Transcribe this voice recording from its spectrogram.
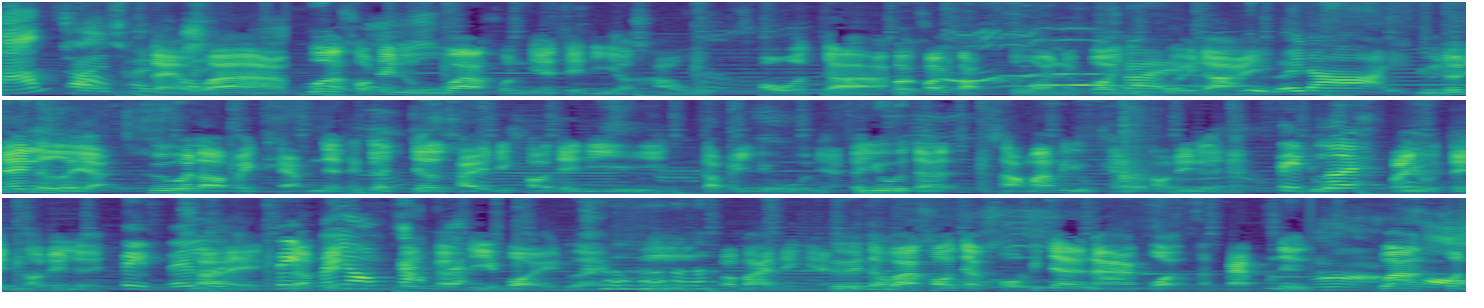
ปั๊มใช่ใช่แต่ใช่ว่าเมื่อเขาได้รู้ว่าคนเนี้ยใจดีกับเขาเขาจะค่อยๆ ปรับตัวแล้วก็อยู่ใช่ด้วยได้ อยู่ด้วยได้ อยู่ด้วยได้เลยอะคือเวลาไปแคมป์เนี่ยถ้าเกิดเจอใครที่เขาใจดีกับไอยูเนี่ยไอยูจะสามารถไปอยู่แคมป์เขาได้เลยนะติดเลยไปอยู่เต็นท์เขาได้เลย ติดได้เลใช่ยติดแล้วเป็ไม่นยอมกเป็ลันบแบบเลยนี้บ่อยด้วยอืมประมาณอย่างเงี้ยคือแต่ว่าเขาจะขอพิจารณาก่อนสักแป๊บหนึ่งอ่ว่าขอคน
